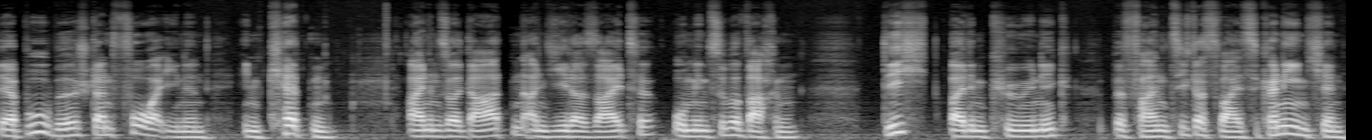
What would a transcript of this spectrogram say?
Der Bube stand vor ihnen in Ketten, einen Soldaten an jeder Seite, um ihn zu bewachen. Dicht bei dem König befand sich das weiße Kaninchen,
